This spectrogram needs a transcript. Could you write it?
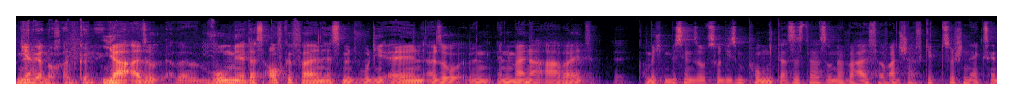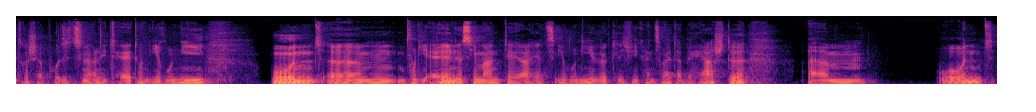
Ja. ja. noch ankündigen. Ja, also äh, wo mir das aufgefallen ist mit Woody Allen, also in, in meiner Arbeit äh, komme ich ein bisschen so zu diesem Punkt, dass es da so eine Wahlverwandtschaft gibt zwischen exzentrischer Positionalität und Ironie. Und ähm, Woody Allen ist jemand, der jetzt Ironie wirklich wie kein zweiter beherrschte. Ähm, und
